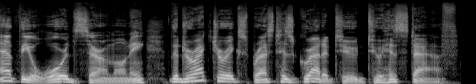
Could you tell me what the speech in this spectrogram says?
At the awards ceremony, the director expressed his gratitude to his staff.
